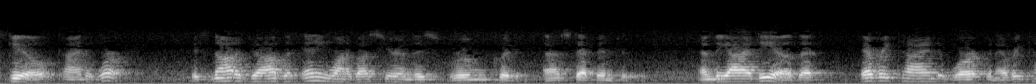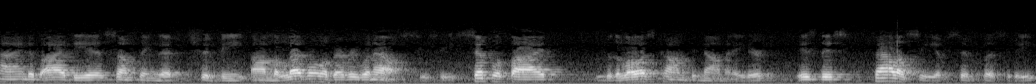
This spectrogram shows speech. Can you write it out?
skilled kind of work. It's not a job that any one of us here in this room could uh, step into. And the idea that every kind of work and every kind of idea is something that should be on the level of everyone else, you see, simplified to the lowest common denominator, is this fallacy of simplicity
